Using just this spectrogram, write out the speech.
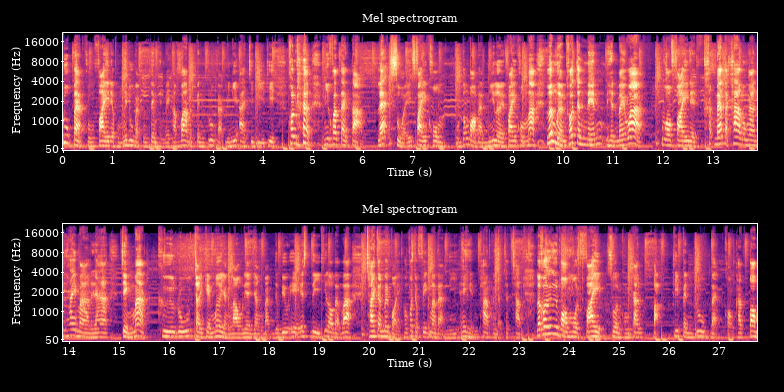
รูปแบบของไฟเนี่ยผมให้ดูแบบเต็มๆเห็นไหมครับว่ามันเป็นรูปแบบมินิ RGB ที่ค่อนข้างมีความแตกต่างและสวยไฟคม ผมต้องบอกแบบนี้เลยไฟคมมาก แล้วเหมือนเขาจะเน้นเห็นไหมว่าตัวไฟเนี่ยแม้แต่ค่าโรงงานที่ให้มาเลยนะฮะ เจ๋งมาก คือรู้ใจเกมเมอร์อย่างเราเนี่ยอย่างแบบ WASD ที่เราแบบว่าใช้กันบ่อยๆเขาก็จะฟิกมาแบบนี้ให้เห็นภาพกันแบบชัดๆ แล้วเขาก็จะบอกโหมดไฟส่วนของการปรับที่เป็นรูปแบบของคัสตอม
